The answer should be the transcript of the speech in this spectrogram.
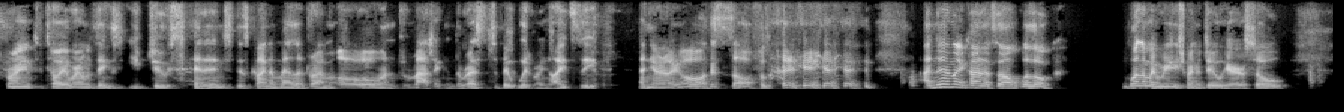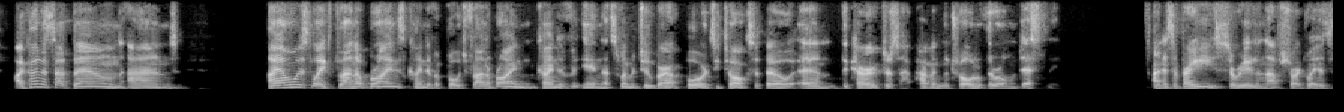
trying to tie around things, you do set into this kind of melodrama, oh, and dramatic, and the rest is a bit Wuthering Heightsy and you're like, oh, this is awful. and then I kind of thought, well, look, what am I really trying to do here? So I kind of sat down and I always liked Flann O'Brien's kind of approach. Flann O'Brien, kind of in that swim Swimmer Two Boards, he talks about um, the characters having control of their own destiny. And it's a very surreal and abstract way of,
